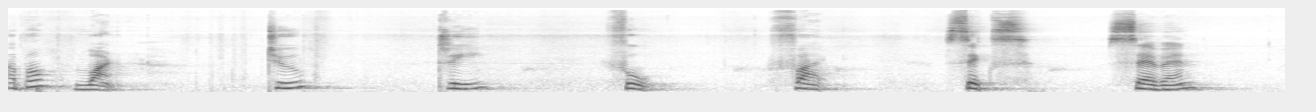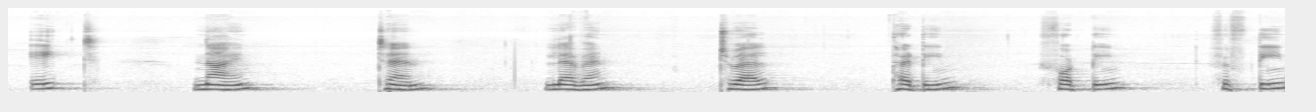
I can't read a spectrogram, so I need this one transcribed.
അപ്പോൾ one two three four five six seven, eight, nine, ten, eleven, twelve, thirteen, fourteen, fifteen,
